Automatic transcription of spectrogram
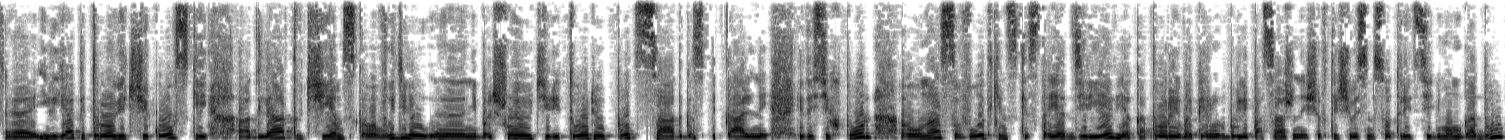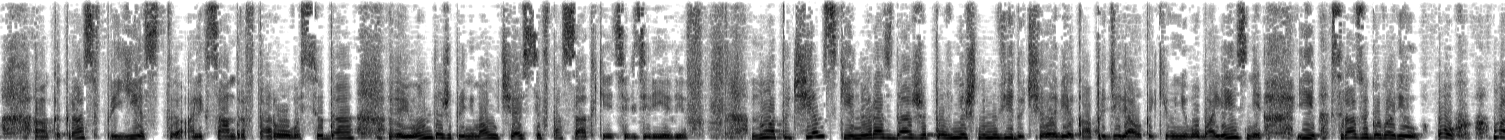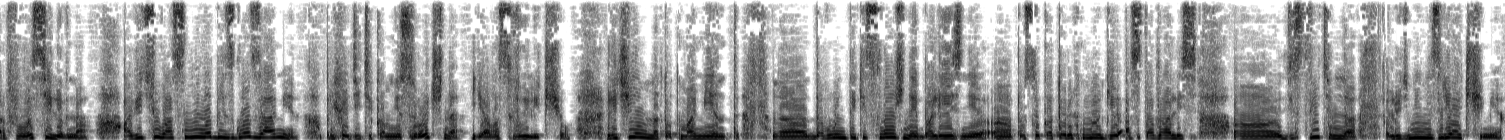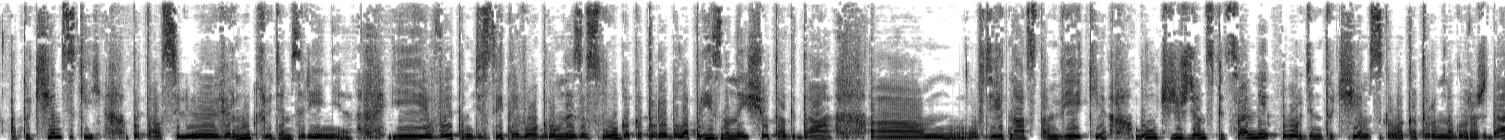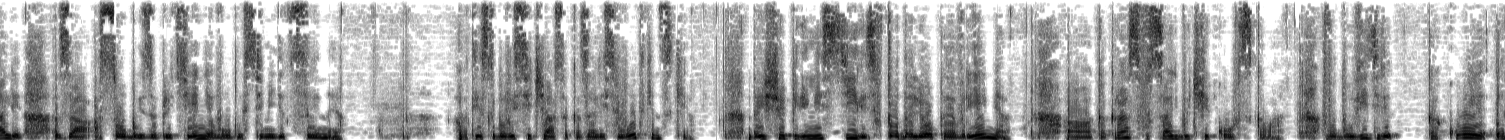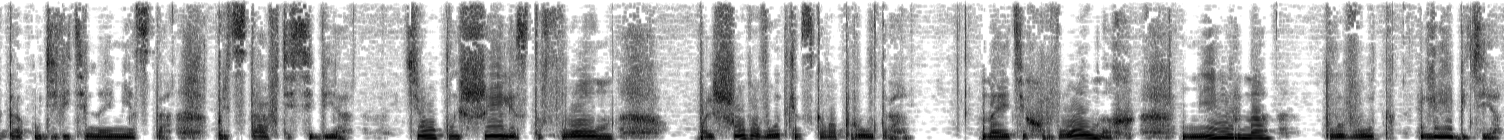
Илья Петрович Чайковский а, для Тучемского выделил э, небольшую территорию под сад госпитальный. И до сих пор э, у нас в Воткинске стоят деревья, которые, во-первых, были посажены еще в 1837 году, а, как раз в приезд Александра II сюда, и он даже принимал участие в посадке этих деревьев. Ну а Тучемский иной раз даже по внешнему виду человека определял, какие у него болезни, и сразу говорил «Ох, Марфа Васильевна, а ведь у вас не лады с глазами. Приходите ко мне срочно, я вас вылечу. Лечил на тот момент э, довольно-таки сложные болезни, э, после которых многие оставались э, действительно людьми незрячими. А Тучемский пытался э, вернуть людям зрение. И в этом действительно его огромная заслуга, которая была признана еще тогда, э, в XIX веке. Был учрежден специальный орден Тучемского, которым нагло награждали за особые изобретения в области медицины. А вот если бы вы сейчас оказались в Воткинске, да еще переместились в то далекое время, а, как раз в усадьбу Чайковского, вы бы увидели, какое это удивительное место. Представьте себе теплый шелест волн большого Воткинского пруда. На этих волнах мирно плывут лебеди.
